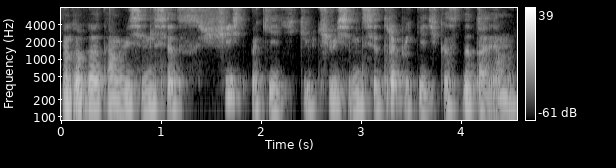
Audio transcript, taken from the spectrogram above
Ну, тобто там 86 пакетиків чи 83 пакетика з деталями.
